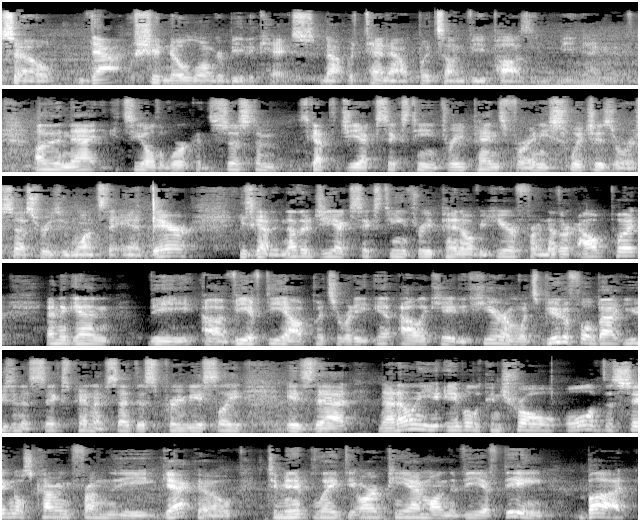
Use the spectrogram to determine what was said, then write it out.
So that should no longer be the case, not with 10 outputs on V positive and V negative. Other than that, you can see all the work in the system. He's got the GX16 three pins for any switches or accessories he wants to add there. He's got another GX16 three pin over here for another output. And again, the uh, VFD outputs already allocated here. And what's beautiful about using a six pin, I've said this previously, is that not only are you able to control all of the signals coming from the Gecko to manipulate the RPM on the VFD, but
